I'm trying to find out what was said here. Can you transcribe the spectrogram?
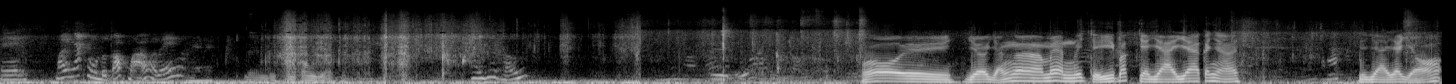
Nè mới nhắc luôn được ốc mỡ mà bé quá lên được không còn dợp hay dữ hưởng Rồi, giờ dẫn ờ, mấy anh mấy chị bắt dài dài ra cả nhà ơi. Dài dài ra vỏ.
